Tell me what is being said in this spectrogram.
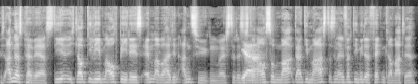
Ist anders pervers. Die, ich glaube, die leben auch BDSM, aber halt in Anzügen, weißt du. Das ja. ist dann auch so, Ma die Master sind einfach die mit der fetten Krawatte.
